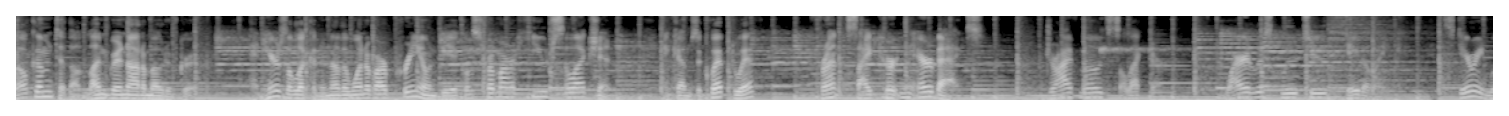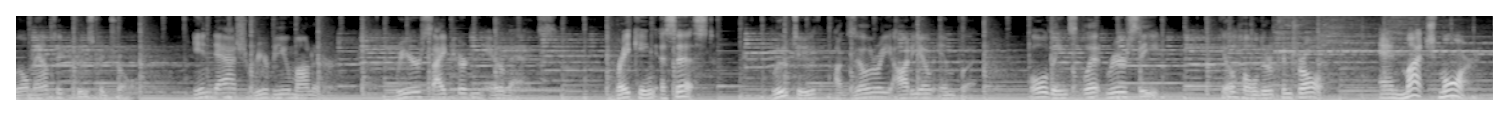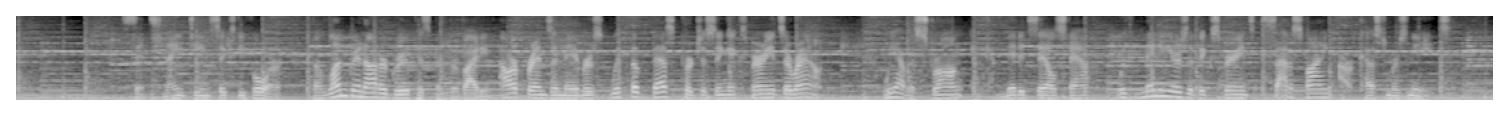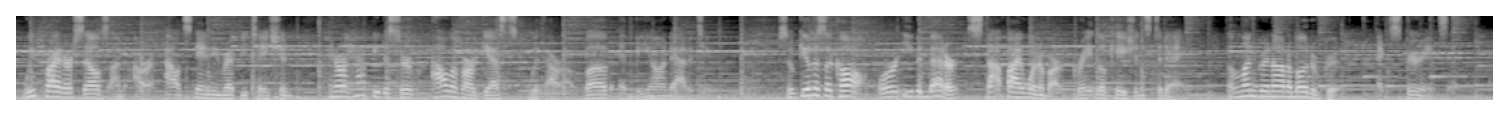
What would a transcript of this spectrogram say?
Welcome to the Lundgren Automotive Group. And here's a look at another one of our pre owned vehicles from our huge selection. It comes equipped with front side curtain airbags, drive mode selector, wireless Bluetooth data link, steering wheel mounted cruise control, in dash rear view monitor, rear side curtain airbags, braking assist, Bluetooth auxiliary audio input, folding split rear seat, hill holder control, and much more. Since 1964, the Lundgren Auto Group has been providing our friends and neighbors with the best purchasing experience around. We have a strong and committed sales staff with many years of experience satisfying our customers' needs. We pride ourselves on our outstanding reputation and are happy to serve all of our guests with our above and beyond attitude. So give us a call, or even better, stop by one of our great locations today. The Lundgren Automotive Group. Experience it.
